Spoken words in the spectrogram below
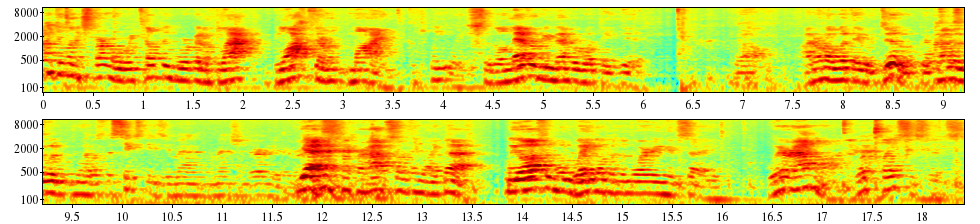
don't we do an experiment where we tell people we're going to block, block their mind completely, so they'll never remember what they did. Well, I don't know what they would do. They probably the- would. That was the sixties you man, mentioned earlier. right? Yes, perhaps something like that. We often would wake up in the morning and say, where am I? What place is this?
